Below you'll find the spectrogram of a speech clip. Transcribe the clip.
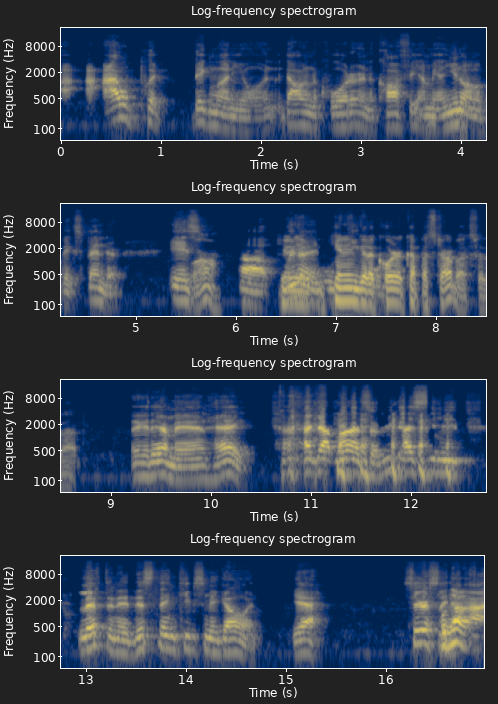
I, I will put big money on a dollar and a quarter and a coffee. I mean, you know, I'm a big spender. Is Wow. uh, Can't, gonna even, can't even get a quarter cup of Starbucks for that. Look at there, man. Hey, I got mine. So if you guys see me lifting it, this thing keeps me going. Yeah. Seriously, Well, no. I, I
